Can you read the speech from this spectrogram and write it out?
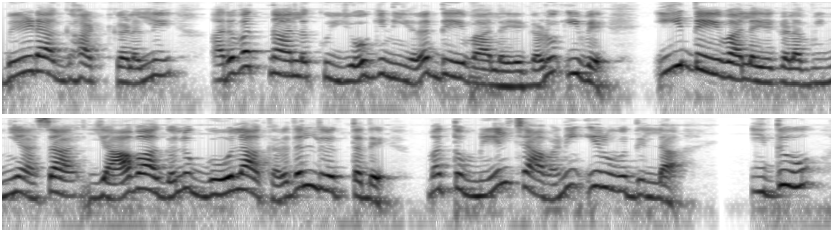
ಬೇಡಾಘಾಟ್ಗಳಲ್ಲಿ ಅರವತ್ನಾಲ್ಕು ಯೋಗಿನಿಯರ ದೇವಾಲಯಗಳು ಇವೆ. ಈ ದೇವಾಲಯಗಳ ವಿನ್ಯಾಸ ಯಾವಾಗಲೂ ಗೋಲಾಕಾರದಲ್ಲಿರುತ್ತದೆ ಮತ್ತು ಮೇಲ್ಛಾವಣಿ ಇರುವುದಿಲ್ಲ. ಇದು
